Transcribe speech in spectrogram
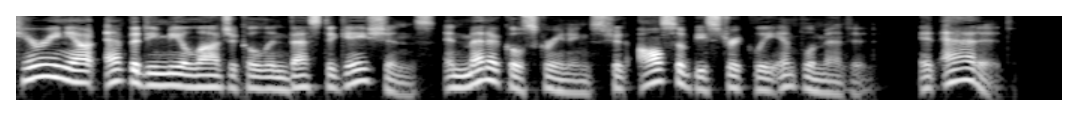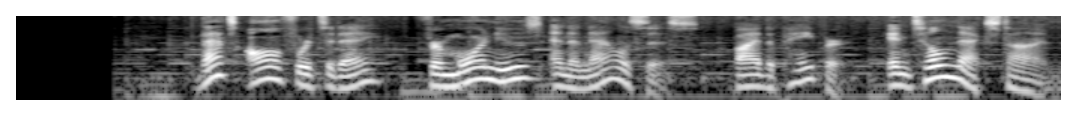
carrying out epidemiological investigations, and medical screenings should also be strictly implemented, it added. That's all for today. For more news and analysis, buy the paper. Until next time.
